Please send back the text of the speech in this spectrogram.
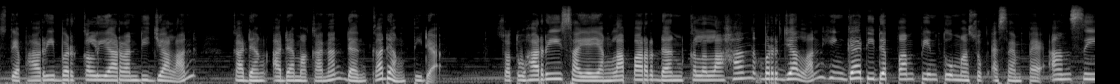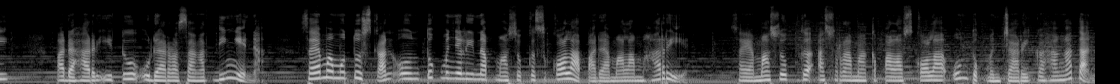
setiap hari berkeliaran di jalan, kadang ada makanan dan kadang tidak. Suatu hari saya yang lapar dan kelelahan berjalan hingga di depan pintu masuk SMP Ansi. Pada hari itu udara sangat dingin. Saya memutuskan untuk menyelinap masuk ke sekolah pada malam hari. saya masuk ke asrama kepala sekolah untuk mencari kehangatan,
